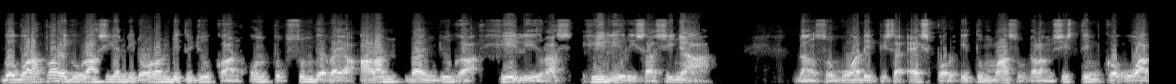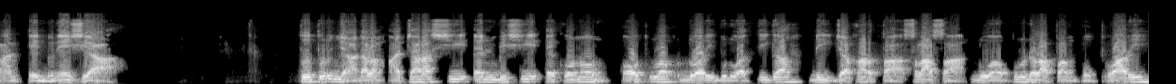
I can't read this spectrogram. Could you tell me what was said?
Beberapa regulasi yang didorong ditujukan untuk sumber daya alam dan juga hiliras, hilirisasinya. Dan semua devisa ekspor itu masuk dalam sistem keuangan Indonesia. Tuturnya dalam acara CNBC Ekonom Outlook 2023 di Jakarta, Selasa 28 Februari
